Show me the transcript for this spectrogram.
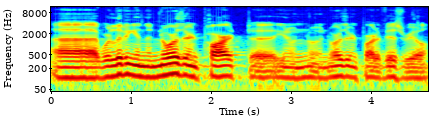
uh, were living in the northern part, uh, you know, northern part of Israel,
